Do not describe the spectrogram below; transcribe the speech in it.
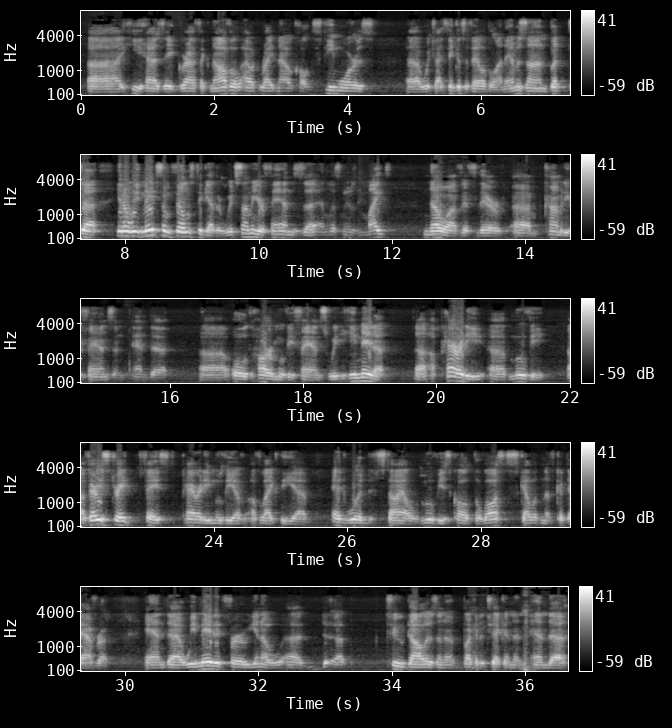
Uh, he has a graphic novel out right now called Steam Wars, uh, which I think is available on Amazon. But uh, you know, we've made some films together, which some of your fans uh, and listeners might know of if they're um, comedy fans and and uh, uh, old horror movie fans. We, he made a, a parody movie, a very straight faced parody movie of, of like the Ed Wood style movies called The Lost Skeleton of Cadavra. And uh, we made it for, you know, uh, two dollars and a bucket of chicken, and and uh,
